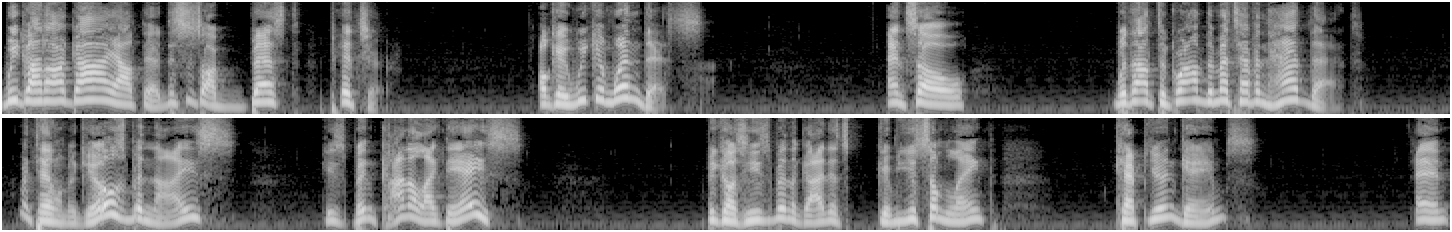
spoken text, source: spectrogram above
We got our guy out there. This is our best pitcher. Okay, we can win this. And so without DeGrom, the Mets haven't had that. I mean, Tylor Megill's been nice. He's been kind of like the ace because he's been the guy that's given you some length, kept you in games. And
